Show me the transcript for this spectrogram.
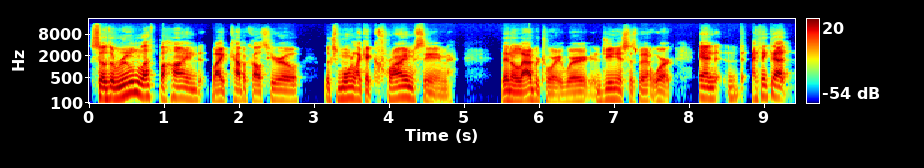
So the room left behind by Kabakov's hero looks more like a crime scene than a laboratory where genius has been at work. And I think that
